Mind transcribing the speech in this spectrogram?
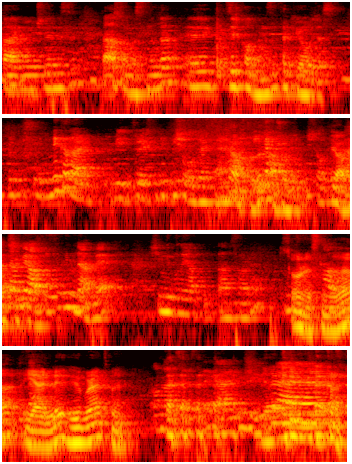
Tamam. Daimi ölçülerinizi. Daha sonrasında da e, zirkonlarınızı takıyor olacağız. Peki şu ne kadar bir süreçte bitmiş olacak yani? Bir haftada İki bitmiş hafta olacak. bitmiş olacak. Bir hafta Zaten bir çekiyor. haftası dinlenme. Şimdi bunu yaptıktan sonra. Sonrasında Tamam, da güzel. yerli Hugh Grant mi? Ondan sonrasında yani Yani-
